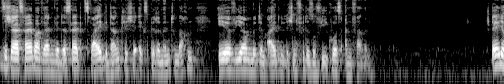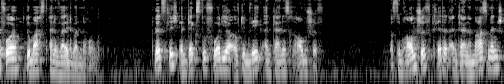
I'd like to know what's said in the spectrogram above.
Sicherheitshalber werden wir deshalb zwei gedankliche Experimente machen, ehe wir mit dem eigentlichen Philosophiekurs anfangen. Stell dir vor, du machst eine Waldwanderung. Plötzlich entdeckst du vor dir auf dem Weg ein kleines Raumschiff. Aus dem Raumschiff klettert ein kleiner Marsmensch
